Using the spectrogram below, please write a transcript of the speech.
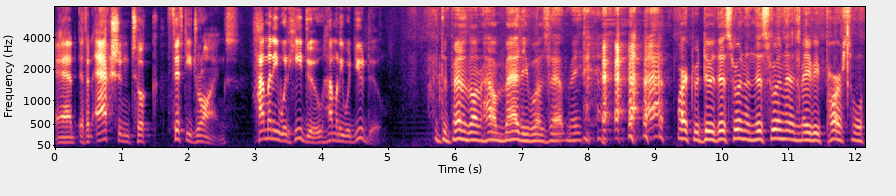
and if an action took 50 drawings, how many would he do? How many would you do? It depended on how mad he was at me. Art would do this one and this one and maybe parcel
